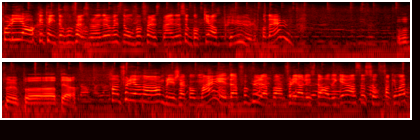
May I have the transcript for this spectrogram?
Fordi jeg har ikke tenkt å få følelser med henne, og hvis noen får følelser med henne, så går ikke jeg og puler på dem. Hvorfor puler du på Pierre. Han, fordi han, han bryr seg ikke om meg, derfor puler jeg på han fordi jeg har lyst til å ha det gøy. Altså, so fucking what?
